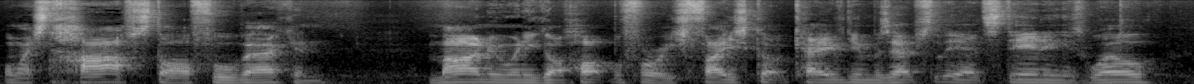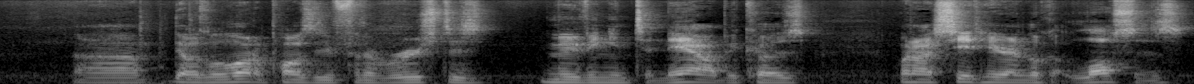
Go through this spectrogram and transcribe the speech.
almost half style fullback and Manu when he got hot before his face got caved in was absolutely outstanding as well. Um, there was a lot of positive for the Roosters moving into now because when I sit here and look at losses,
